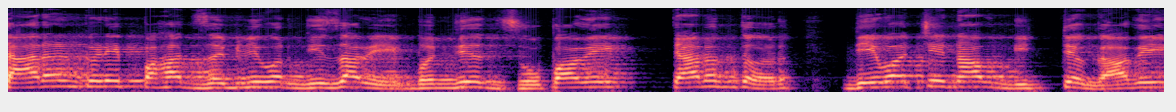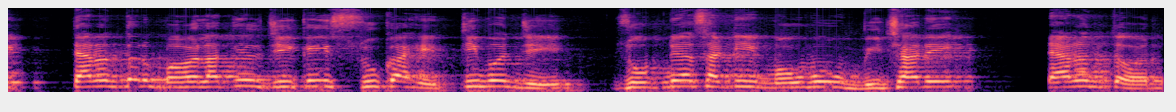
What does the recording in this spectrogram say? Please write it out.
तारांकडे पाहत जमिनीवर निजावे म्हणजे झोपावे. त्यानंतर देवाचे नाव नित्य गावे. त्यानंतर महलातील जी काही सुख आहे ती म्हणजे झोपण्यासाठी मऊ मऊ बिछाने. त्यानंतर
